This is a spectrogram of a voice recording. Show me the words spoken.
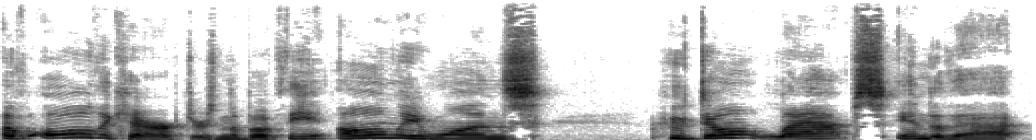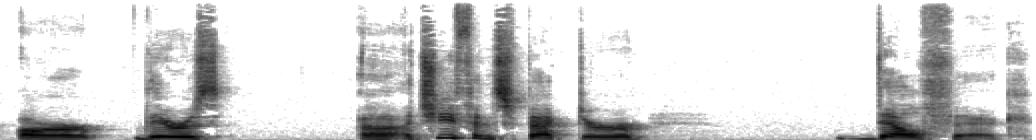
Of all the characters in the book, the only ones who don't lapse into that are there's uh, a chief inspector, Delphick,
